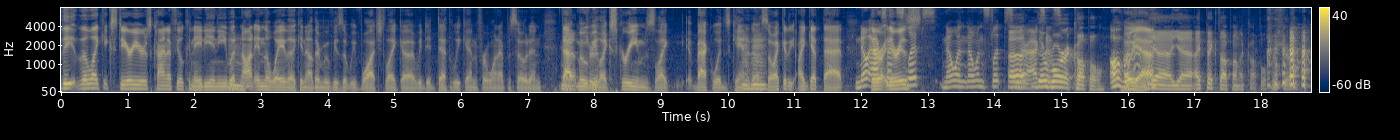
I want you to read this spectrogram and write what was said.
the the like exteriors kind of feel Canadian-y, but not in the way like in other movies that we've watched. Like uh, we did Death Weekend for one episode, and that Yeah, movie true. like screams like backwoods Canada. So I could I get that. No There- accent there is- slips. No one, no one slips in Uh, their accents. there were a couple. Oh, Oh yeah. Yeah, yeah, I picked up on a couple for sure.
